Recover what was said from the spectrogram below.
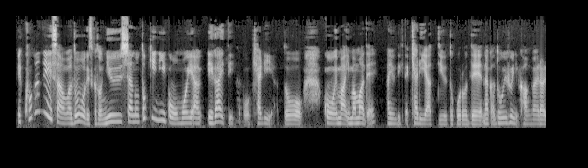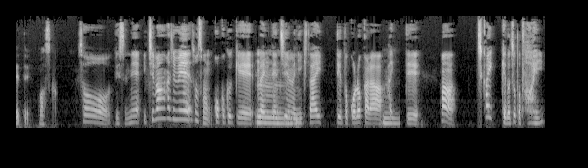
え、小金井さんはどうですか？その入社の時にこう思いあ描いていたこうキャリアと、こう、まあ今まで歩んできたキャリアっていうところで、なんかどういうふうに考えられてますか？そうですね。一番初め、そもそも広告系代理店チームに行きたいっていうところから入って、まあ、近いけどちょっと遠い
